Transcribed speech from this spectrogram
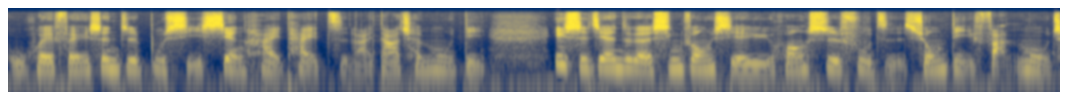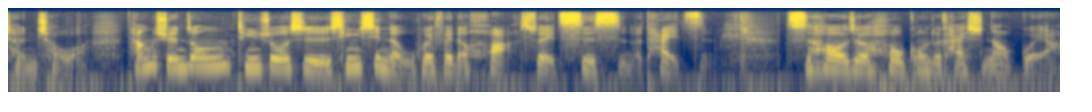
武惠妃甚至不惜陷害太子来达成目的。一时间，这个腥风血雨，皇室父子兄弟反目成仇啊！唐玄宗听说是轻信了武惠妃的话，所以赐死了太子。此后，这个后宫就开始闹鬼啊！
